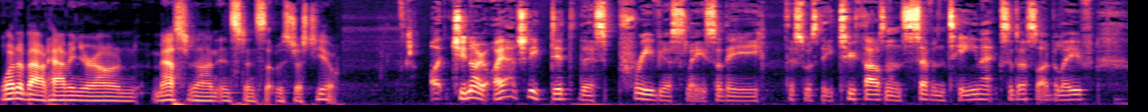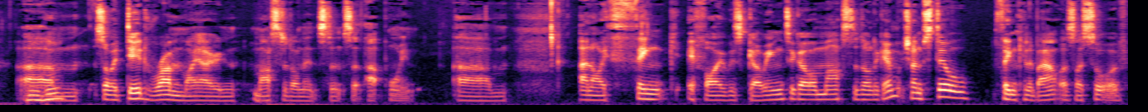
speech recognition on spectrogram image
What about having your own Mastodon instance that was just you? I, do you know? I actually did this previously. So the this was the 2017 Exodus, I believe. Um, So I did run my own Mastodon instance at that point. Um, and I think if I was going to go on Mastodon again, which I'm still thinking about as I sort of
